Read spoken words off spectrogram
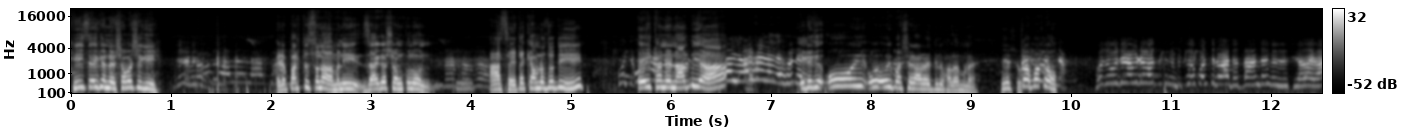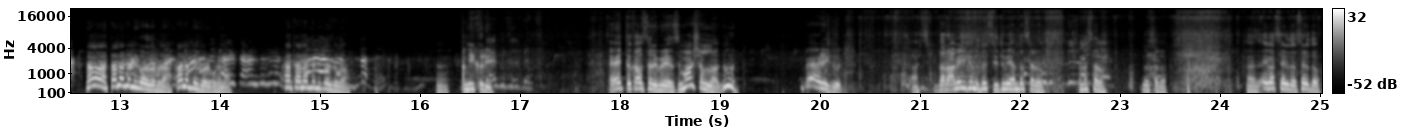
কি এখানে? সমস্যা কি? এটা পারতেছো না মানে জায়গা সংকলন। আচ্ছা এটাকে আমরা যদি এইখানে না দিয়া এটাকে ওই ওই ওই পাশে আড়াই দিলে ভালো মনে হয়। এসো। না না টানাটানি করে দেবে না, টানাটানি করবে না। হ্যাঁ টানাটানি করে দেবে। না আমি করি। এই তো কাউসারি পেয়ে গেছে মার্শাল্লাহ গুড ভেরি গুড আচ্ছা দাঁড়া আমি এখানে ধরছি, তুমি আন্দাজ ছাড়ো আন্দাজ ছাড়ো আন্দাজ ছাড়ো হ্যাঁ এবার ছেড়ে দাও ছেড়ে দাও।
